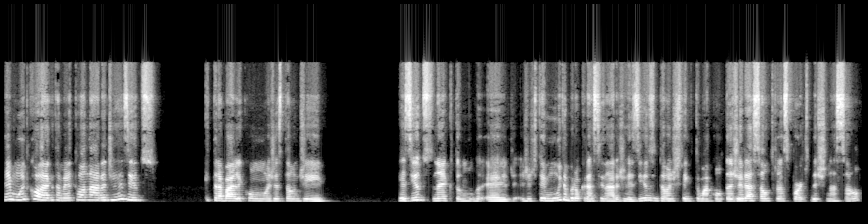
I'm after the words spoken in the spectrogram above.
Tem muito colega também atuando na área de resíduos, que trabalha com a gestão de resíduos, né? Que todo mundo, é, a gente tem muita burocracia na área de resíduos, então a gente tem que tomar conta da geração, transporte e destinação.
